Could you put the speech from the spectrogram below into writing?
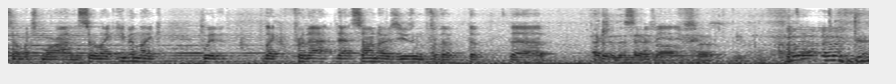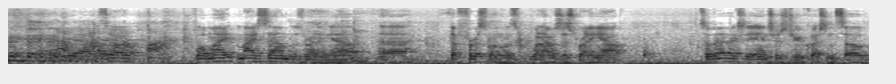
So much more on. So, like even like with like for that that sound I was using for the the the. Actually, this amp's off, so. yeah. So, well, my my sound was running out. Uh, the first one was when I was just running out. So that actually answers Drew's question. So,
